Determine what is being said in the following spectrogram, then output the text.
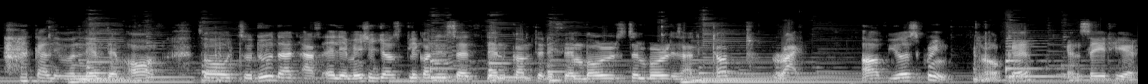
I can't even name them all. So to do that, as earlier mentioned, just click on insert, then come to the symbol. Symbol is at the top right of your screen. Okay, you can see it here.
